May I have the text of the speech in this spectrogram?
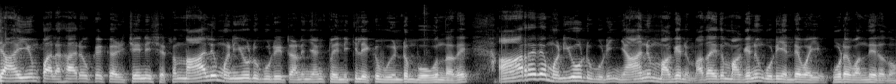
ചായയും പലഹാരവും ഒക്കെ കഴിച്ചതിന് ശേഷം നാല് മണിയോട് കൂടിയിട്ടാണ് ഞാൻ ക്ലിനിക്കിലേക്ക് വീണ്ടും പോകുന്നത്. ആറര മണിയോടുകൂടി ഞാനും മകനും അതായത് മകനും കൂടി എന്റെ വൈ കൂടെ വന്നിരുന്നു.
